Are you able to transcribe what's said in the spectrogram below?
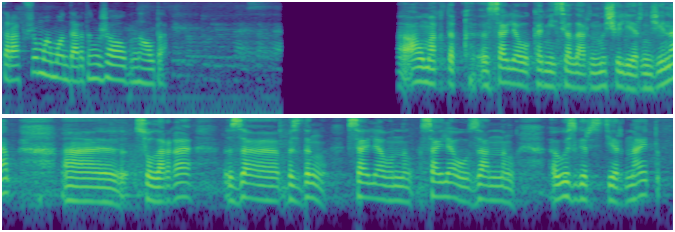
сарапшы мамандардың жауабын алды аумақтық сайлау комиссияларының мүшелерін жинап соларға біздің сайлауының сайлау заңның өзгерістерін айтып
